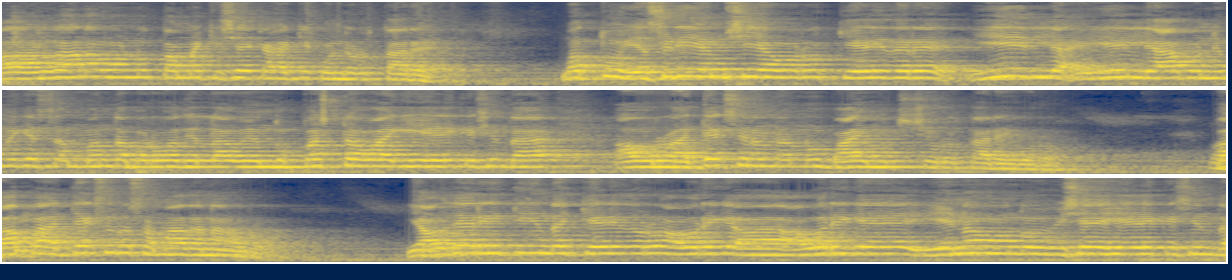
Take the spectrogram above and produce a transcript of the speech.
ಆ ಅನುದಾನವನ್ನು ತಮ್ಮ ಕಿಸೆಗೆ ಹಾಕಿಕೊಂಡಿರುತ್ತಾರೆ. ಮತ್ತು ಎಸ್ ಡಿ ಎಂ ಸಿ ಅವರು ಕೇಳಿದರೆ ಈ ಲ್ಯಾ- ಈ ಲ್ಯಾಬ್ ನಿಮಗೆ ಸಂಬಂಧ ಬರುವುದಿಲ್ಲ ಎಂದು ಸ್ಪಷ್ಟವಾಗಿ ಹೇಳಿಕೆಸಿಂದ ಅವರು ಅಧ್ಯಕ್ಷರನ್ನು ಬಾಯಿ ಮುಚ್ಚಿಸಿರುತ್ತಾರೆ ಇವರು. ಪಾಪ ಅಧ್ಯಕ್ಷರು ಸಮಾಧಾನ ಅವರು. ಯಾವುದೇ ರೀತಿಯಿಂದ ಕೇಳಿದರೂ ಅವರಿಗೆ ಅವರಿಗೆ ಏನೋ ಒಂದು ವಿಷಯ ಹೇಳಿಕೆಸಿಂದ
